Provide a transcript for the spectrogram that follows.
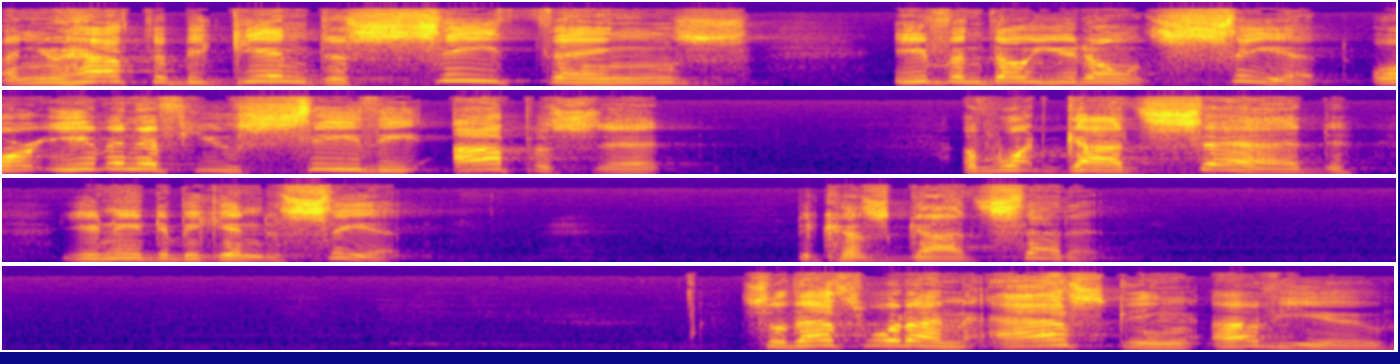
And you have to begin to see things even though you don't see it. Or even if you see the opposite of what God said, you need to begin to see it because God said it. So that's what I'm asking of you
